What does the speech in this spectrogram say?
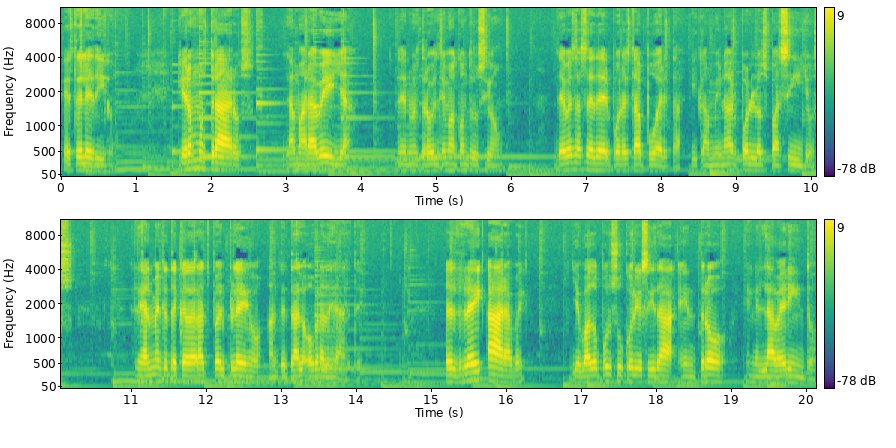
este le dijo, quiero mostraros la maravilla de nuestra última construcción. Debes acceder por esta puerta y caminar por los pasillos. Realmente te quedarás perplejo ante tal obra de arte. El rey árabe, llevado por su curiosidad, entró en el laberinto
